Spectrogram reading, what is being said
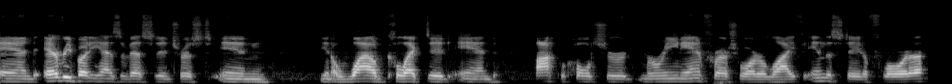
and everybody has a vested interest in, you know, wild collected and aquaculture, marine and freshwater life in the state of Florida.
